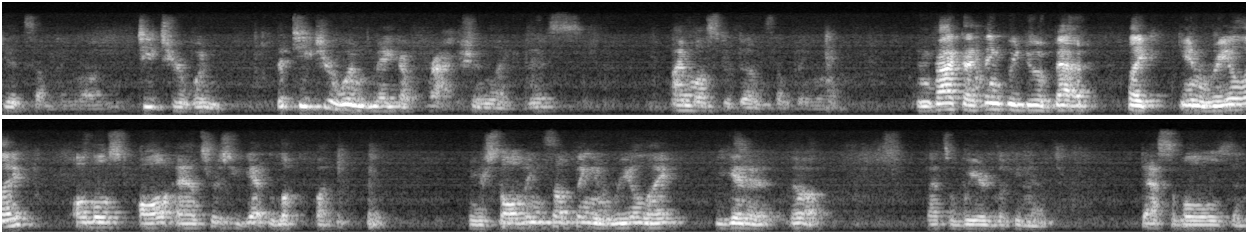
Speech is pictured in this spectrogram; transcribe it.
did something wrong. The teacher wouldn't the teacher wouldn't make a fraction like this. I must have done something wrong. In fact, I think we do a bad, like in real life, almost all answers you get look funny. When you're solving something in real life, you get a, oh, that's a weird looking answer. Decimals and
